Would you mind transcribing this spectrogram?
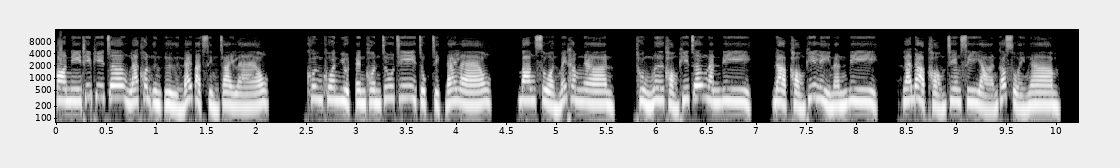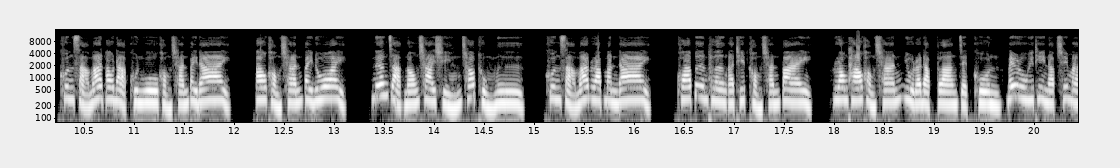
ตอนนี้ที่พี่เจิ้งและคนอื่นๆ ได้ตัดสินใจแล้ว คุณควรหยุดเป็นคนจู้จี้จุกจิกได้แล้ว บางส่วนไม่ทำงาน ถุงมือของพี่เจิ้งนั้นดี ดาบของพี่หลี่นั้นดี และดาบของเจียงซีหยานก็สวยงาม คุณสามารถเอาดาบคุณวูของฉันไปได้ เอาของฉันไปด้วย เนื่องจากน้องชายฉินชอบถุงมือ คุณสามารถรับมันได้ คว้าปืนเพลิงอาทิตย์ของฉันไป รองเท้าของฉันอยู่ระดับกลางเจ็ดคุณไม่รู้วิธีนับใช่ไหม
